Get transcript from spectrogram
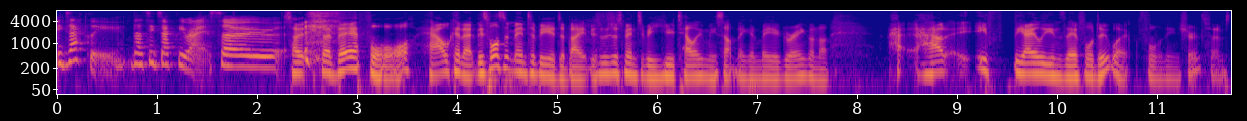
Exactly. That's exactly right. So So, so therefore, how can I? This wasn't meant to be a debate. This was just meant to be you telling me something and me agreeing or not. How, if the aliens therefore do work for the insurance firms,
